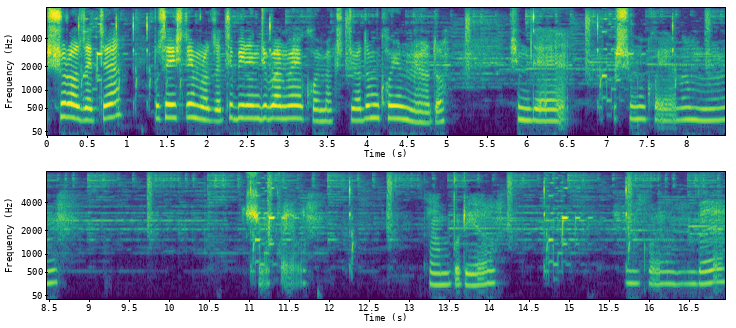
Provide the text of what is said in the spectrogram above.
şu rozeti, bu seçtiğim rozeti birinci bölmeye koymak istiyordum. Koyulmuyordu. Şimdi şunu koyalım mı? Şunu koyalım. Tam buraya. Şunu koyalım ve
